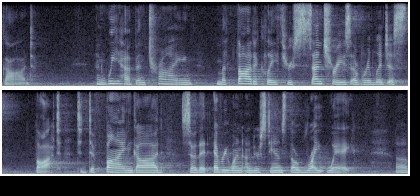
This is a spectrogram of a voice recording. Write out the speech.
God. And we have been trying methodically through centuries of religious thought to define God so that everyone understands the right way. Uh,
